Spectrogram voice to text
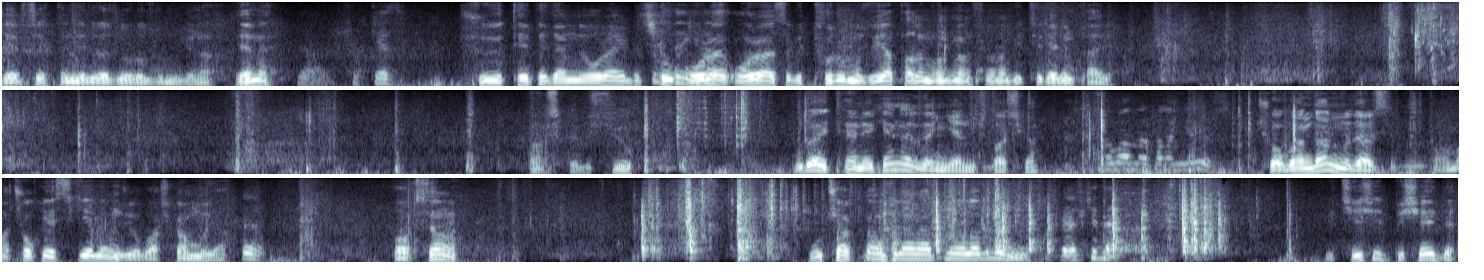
Gerçekten de biraz yoruldum bugün ha. Değil mi? Ya çok gez. Şu tepeden de orayı bir tur, ora- orası bir turumuzu yapalım ondan sonra bitirelim gayrı. Başka bir şey yok. Burayı teneke nereden gelmiş başkan? Çobanlar falan geliyoruz. Çobandan mı dersin? Ama çok eskiye benziyor başkan bu ya. Evet. Baksana. Uçaktan falan atma olabilir mi? Belki de. Bir çeşit bir şey de.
